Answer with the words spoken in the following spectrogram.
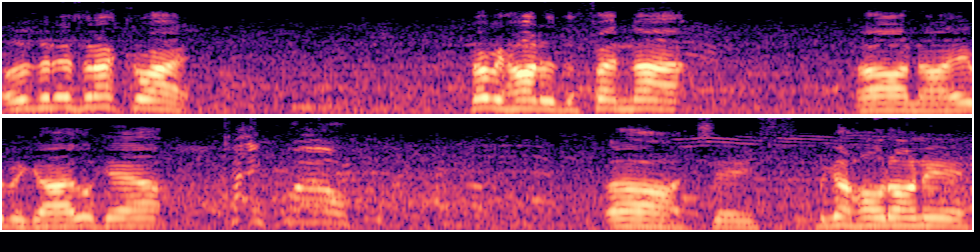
Oh, isn't, isn't that great? Very hard to defend that. Oh no, here we go, look out. Take well. Oh jeez, we gotta hold on here.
